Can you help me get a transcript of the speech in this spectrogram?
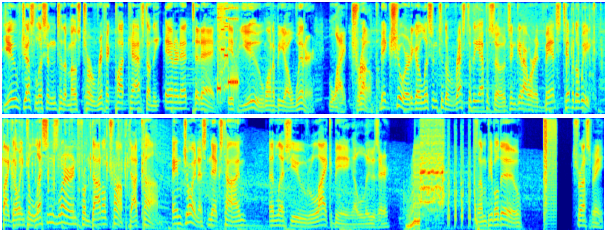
You've just listened to the most terrific podcast on the internet today. If you want to be a winner, like Trump, make sure to go listen to the rest of the episodes and get our advanced tip of the week by going to lessonslearnedfromdonaldtrump.com. And join us next time, unless you like being a loser. Some people do. Trust me.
